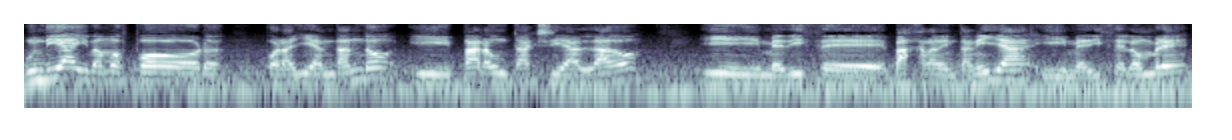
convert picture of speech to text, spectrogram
Un día íbamos por, por allí andando y para un taxi al lado y me dice, baja la ventanilla y me dice el hombre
